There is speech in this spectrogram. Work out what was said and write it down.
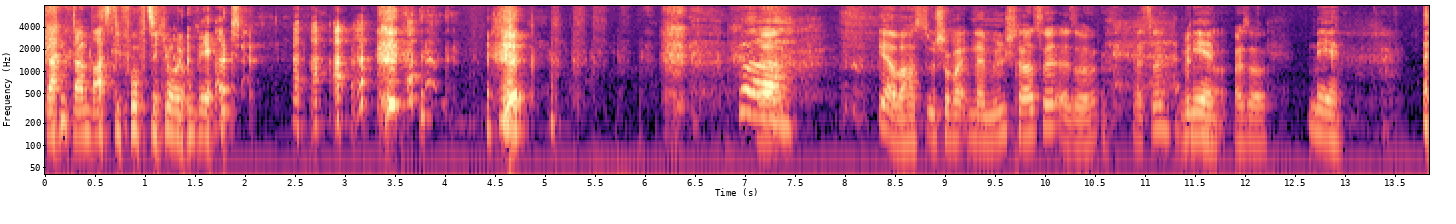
dann dann war es die 50 Euro wert. Ja. ja, aber hast du schon mal in der Mühlstraße, also, weißt du, mitten, Nee. also, Nee.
